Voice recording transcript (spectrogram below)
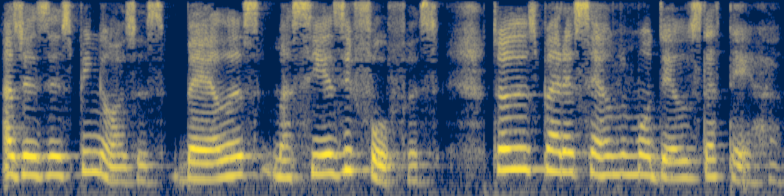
às vezes espinhosas, belas, macias e fofas, todas parecendo modelos da terra.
